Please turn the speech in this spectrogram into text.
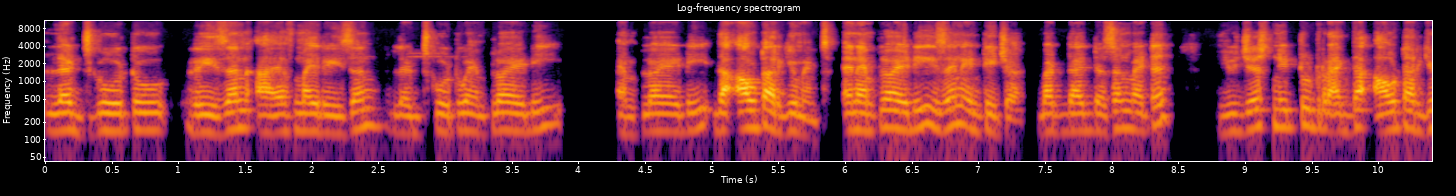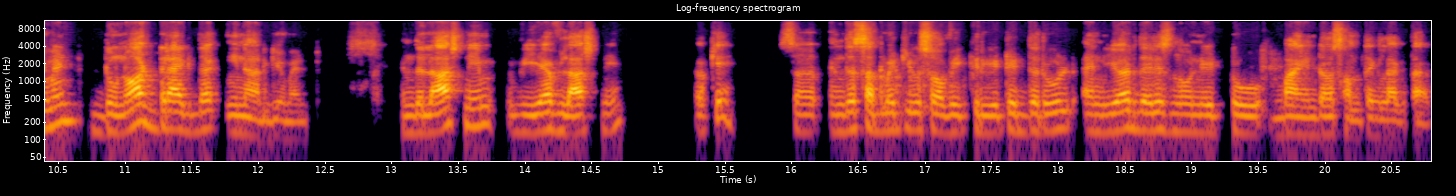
Let's go to reason. I have my reason. Let's go to employee ID. Employee ID, the out argument. An employee ID is an integer, but that doesn't matter. You just need to drag the out argument. Do not drag the in argument. In the last name, we have last name. Okay. So in the submit you saw we created the rule and here there is no need to bind or something like that.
